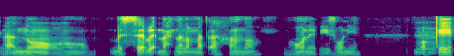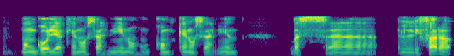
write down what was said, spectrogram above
لأنه بالسابق نحن لما تأهلنا هون بجونيا أوكي منغوليا كانوا سهلين وهونغ كونغ كانوا سهلين بس آه، اللي فرق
